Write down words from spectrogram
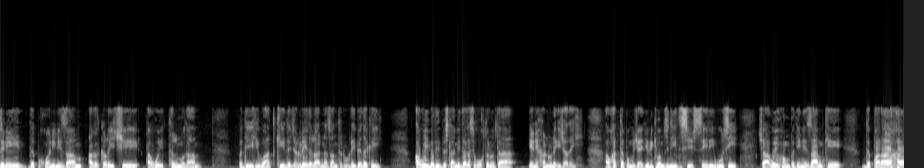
ځینې د پخواني نظام هغه کړۍ چې هغوی تل مدام په دې هیواد کې د جګړې د لارې نظام ته ډوډۍ پیدا کوي هغوی به د اسلامي دغسې غوښتنو ته یعنې خنډونه ایجادوي او حتی په مجاهدینو کې هم ځینې داسې څېرې اوسي چې هغوی هم په دې نظام کې د پراخه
